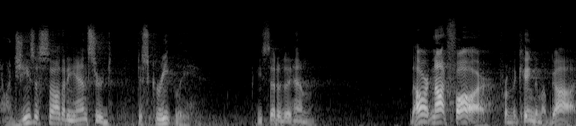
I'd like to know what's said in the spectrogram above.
And when Jesus saw that he answered discreetly, he said unto him, Thou art not far from the kingdom of God.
